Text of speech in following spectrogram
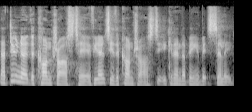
Now, do note the contrast here. If you don't see the contrast, it can end up being a bit silly.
